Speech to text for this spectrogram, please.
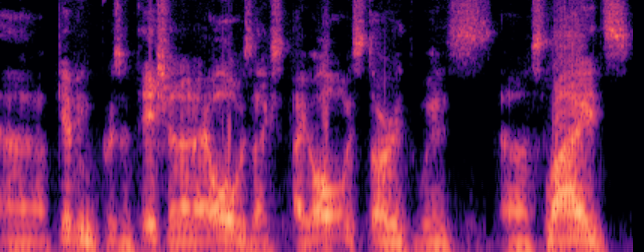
uh, giving presentation, and I always I, I always started with uh, slides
